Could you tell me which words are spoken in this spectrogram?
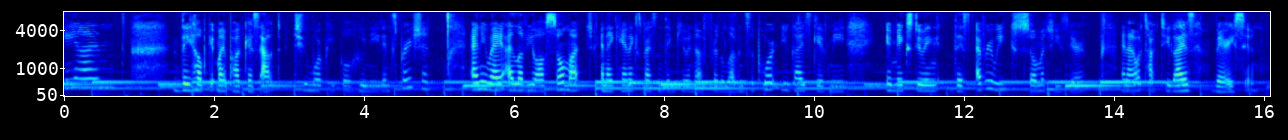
and they help get my podcast out to more people who need inspiration. Anyway, I love you all so much, and I can't express and thank you enough for the love and support you guys give me. It makes doing this every week so much easier, and I will talk to you guys very soon.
